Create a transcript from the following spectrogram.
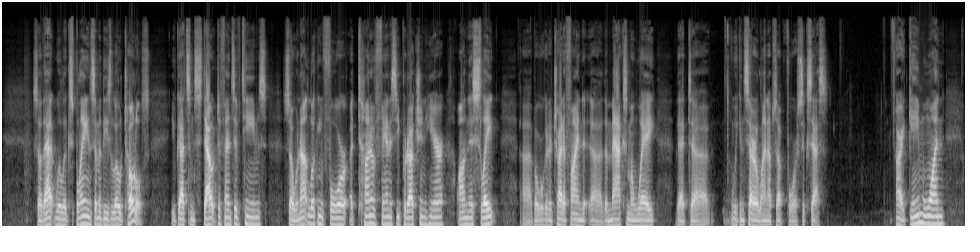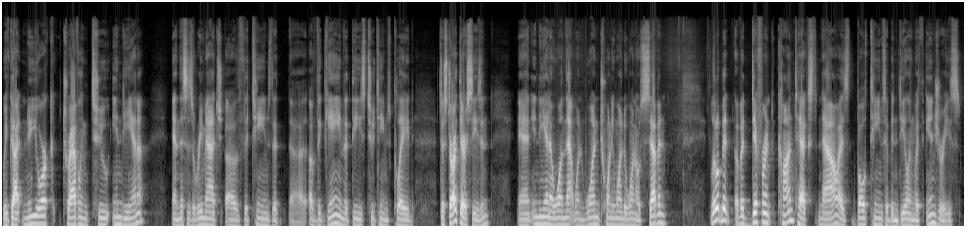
So that will explain some of these low totals. You've got some stout defensive teams. So we're not looking for a ton of fantasy production here on this slate, uh, but we're going to try to find uh, the maximum way that uh, we can set our lineups up for success. All right, game one, we've got New York traveling to Indiana, and this is a rematch of the teams that uh, of the game that these two teams played to start their season and Indiana won that one 121 to 107. A little bit of a different context now as both teams have been dealing with injuries.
